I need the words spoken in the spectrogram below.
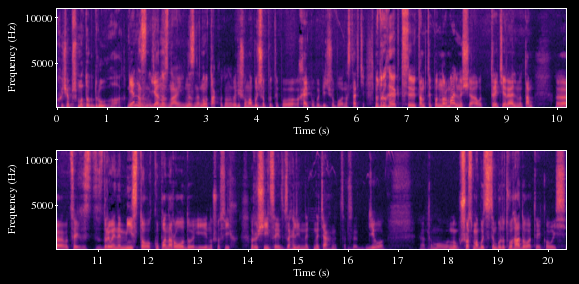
хоча б шматок другого акту? Я не я не знаю. не знаю. Ну так от вони вирішили. Мабуть, щоб типу, хайпу побільше було на старті. Ну, другий акт е, там, типу, нормально ще, а от третій реально там е, це здоровенне місто, купа народу, і ну щось їх рушиться і взагалі не, не тягне це все діло. Тому ну, щось, мабуть, з цим будуть вигадувати, колись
